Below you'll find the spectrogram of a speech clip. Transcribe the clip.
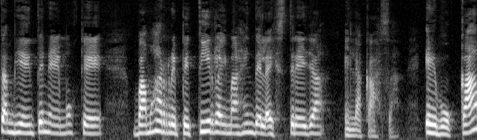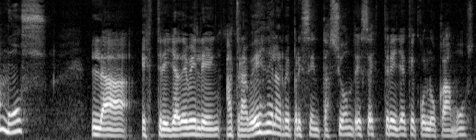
también tenemos que vamos a repetir la imagen de la estrella en la casa. Evocamos la estrella de Belén a través de la representación de esa estrella que colocamos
